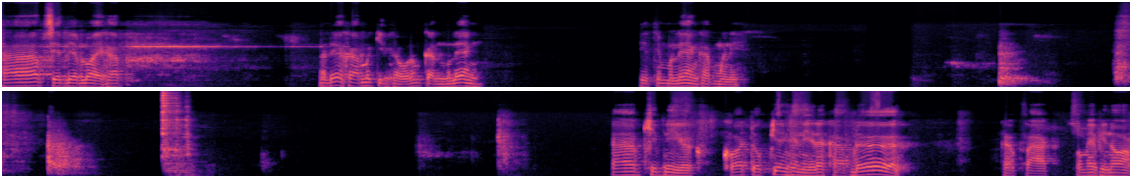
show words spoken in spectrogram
ครับเสร็จเรียบร้อยครับมาเด้อครับมากินเขาน้ำกันมื้อแรงเฮ็ดยามาแรงครับมือนี้ครับคลิปนี้ก็ขอจบเพียงแค่นี้นะครับ เด้อกับฝากพ่อแม่พี่น้อง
